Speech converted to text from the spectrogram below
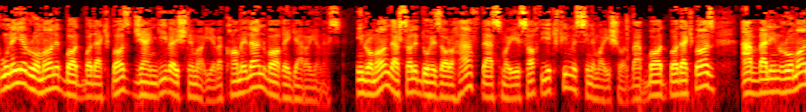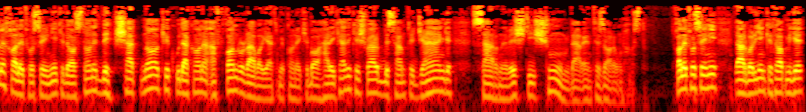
گونه رمان بادبادک باز جنگی و اجتماعیه و کاملا واقع گرایانه است. این رمان در سال 2007 دستمایه ساخت یک فیلم سینمایی شد و باد باز اولین رمان خالد حسینی که داستان دهشتناک کودکان افغان رو روایت می‌کنه که با حرکت کشور به سمت جنگ سرنوشتی شوم در انتظار اونهاست. خالد حسینی درباره این کتاب میگه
